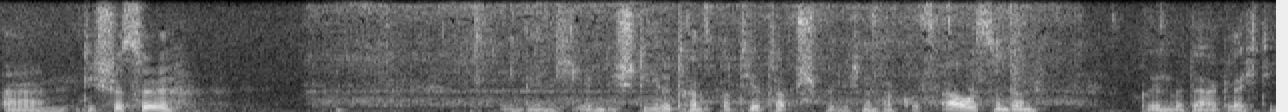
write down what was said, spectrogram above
Ähm, die Schüssel, in der ich eben die Stiele transportiert habe, spüle ich nochmal kurz aus und dann rühren wir da gleich die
